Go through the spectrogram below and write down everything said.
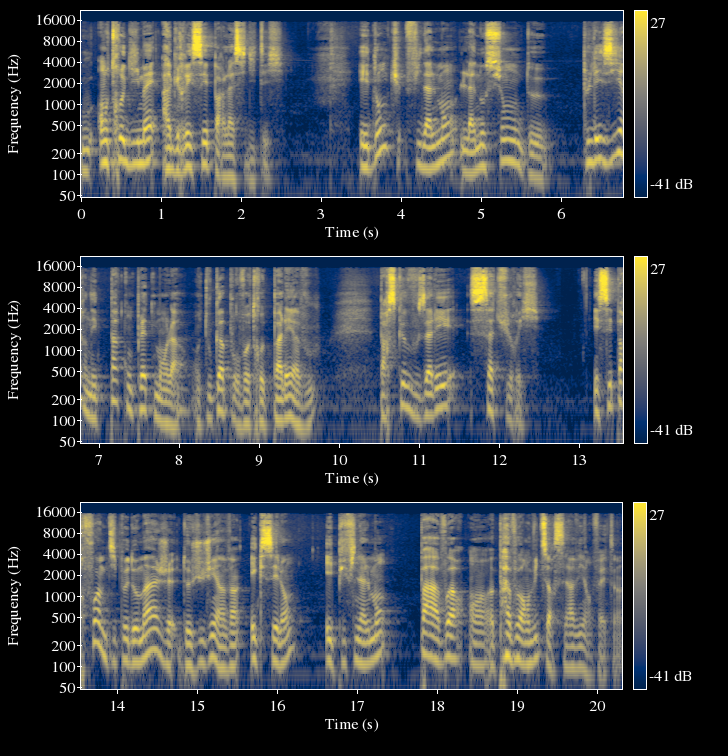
ou entre guillemets agressées par l'acidité. Et donc finalement, la notion de plaisir n'est pas complètement là, en tout cas pour votre palais à vous, parce que vous allez saturer. Et c'est parfois un petit peu dommage de juger un vin excellent et puis finalement pas avoir pas avoir envie de se resservir en fait hein.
